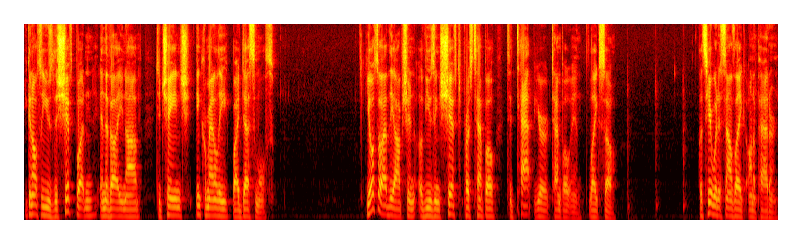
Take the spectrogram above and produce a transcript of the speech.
You can also use the shift button and the value knob to change incrementally by decimals. You also have the option of using shift press tempo to tap your tempo in, like so. Let's hear what it sounds like on a pattern.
